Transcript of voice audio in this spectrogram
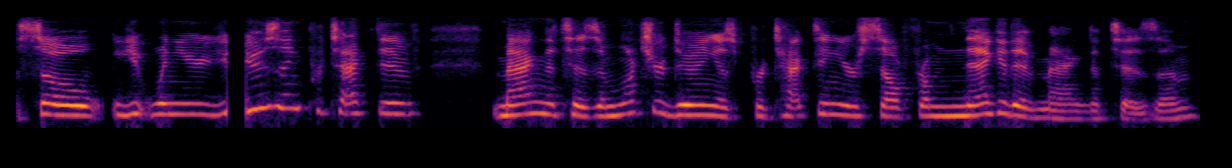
So you, when you're using protective magnetism, what you're doing is protecting yourself from negative magnetism.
